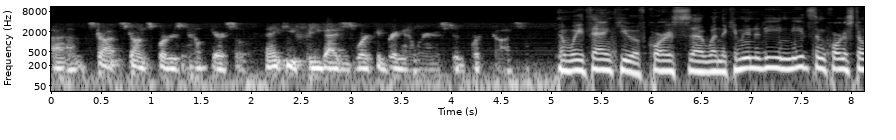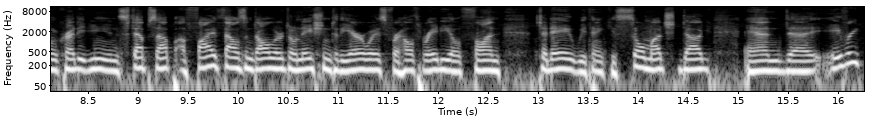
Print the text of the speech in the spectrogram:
um, strong, strong supporters of healthcare. So, thank you for you guys' work in bringing awareness to important cause. And we thank you, of course, uh, when the community needs some Cornerstone Credit Union steps up, a $5,000 donation to the Airwaves for Health Radiothon today. We thank you so much, Doug. And uh, Avery,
